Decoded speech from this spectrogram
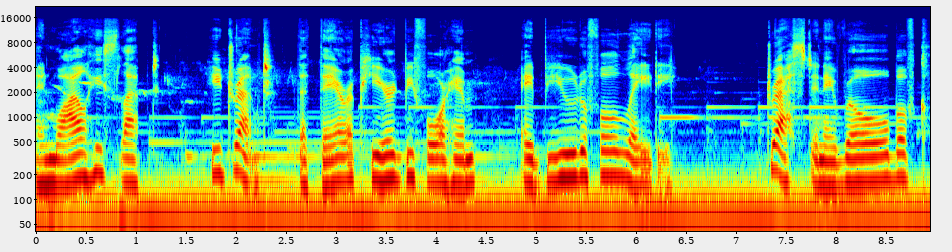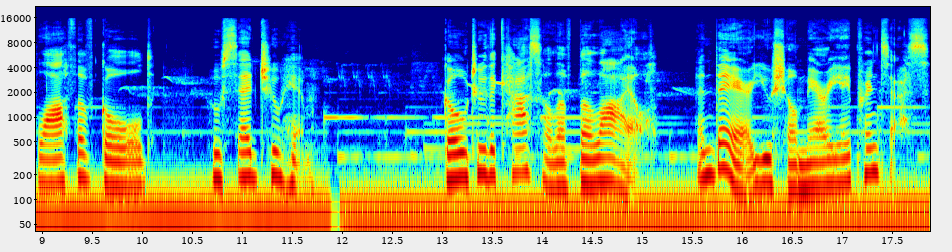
and while he slept, he dreamt that there appeared before him a beautiful lady, dressed in a robe of cloth of gold, who said to him, Go to the castle of Beloeil, and there you shall marry a princess.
